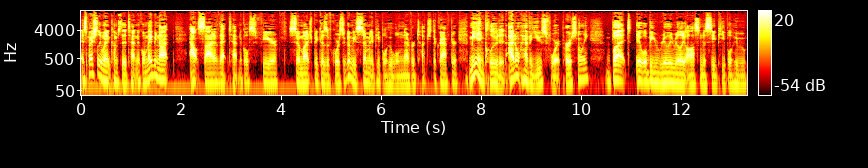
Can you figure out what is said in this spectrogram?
especially when it comes to the technical. Maybe not outside of that technical sphere so much because, of course, there are going to be so many people who will never touch the crafter, me included. I don't have a use for it personally, but it will be really, really awesome to see people who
